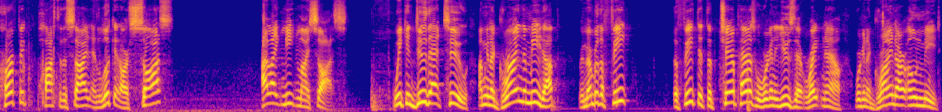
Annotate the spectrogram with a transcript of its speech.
perfect pasta to the side. And look at our sauce. I like meat in my sauce. We can do that too. I'm going to grind the meat up. Remember the feet? The feet that the champ has? Well, we're going to use that right now. We're going to grind our own meat.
